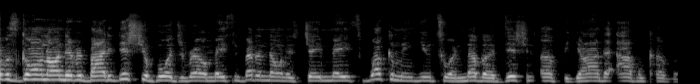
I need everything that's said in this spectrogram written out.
what's going on, everybody? This is your boy Jarrell Mason, better known as J Mace, welcoming you to another edition of Beyond the Album Cover,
